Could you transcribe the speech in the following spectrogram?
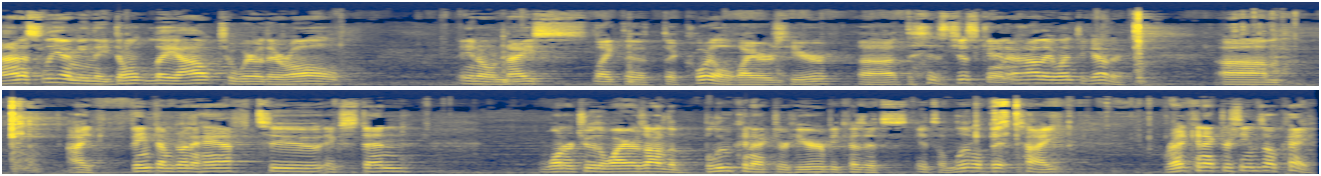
honestly, I mean, they don't lay out to where they're all, you know, nice like the, the coil wires here. Uh, this is just kind of how they went together. Um, I think I'm going to have to extend one or two of the wires out of the blue connector here because it's it's a little bit tight. Red connector seems okay.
